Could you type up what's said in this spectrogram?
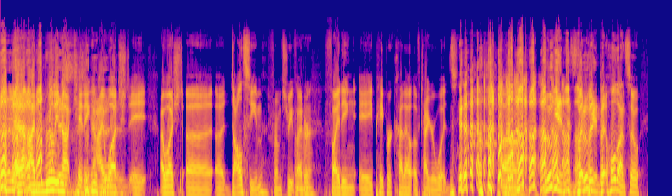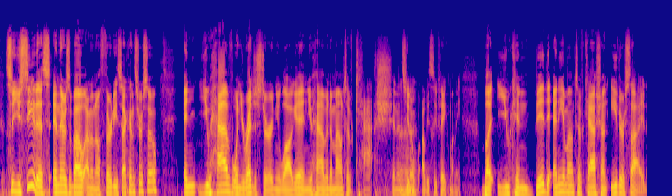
And I'm really not kidding. I watched a I watched uh, a Dhalsim from Street uh-huh. Fighter fighting a paper cutout of Tiger Woods. Um, Mugen. It's but, Mugen. but but hold on. So so you see this, and there's about I don't know thirty seconds or so, and you have when you register and you log in, you have an amount of cash, and it's you know uh-huh. obviously fake money, but you can bid any amount of cash on either side.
